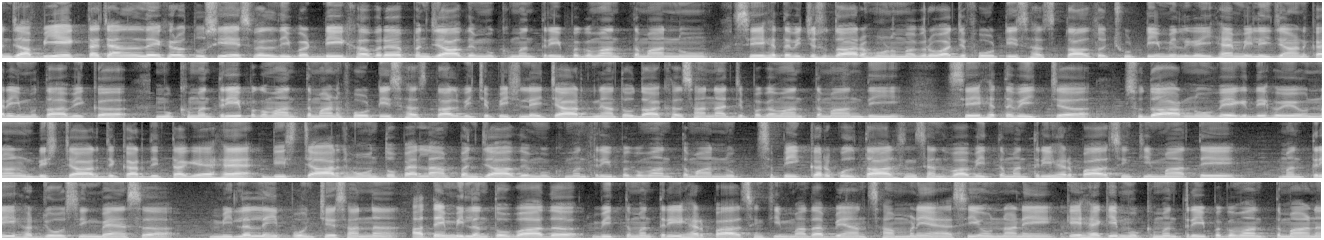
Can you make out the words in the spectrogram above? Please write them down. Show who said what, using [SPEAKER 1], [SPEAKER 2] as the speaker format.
[SPEAKER 1] ਪੰਜਾਬੀ ਏਕਤਾ channel ਦੇਖ ਰਹੇ ਹੋ ਤੁਸੀਂ ਇਸ ਵੇਲੇ ਦੀ ਵੱਡੀ ਖਬਰ, ਪੰਜਾਬ ਦੇ ਮੁੱਖ ਮੰਤਰੀ ਭਗਵੰਤ ਮਾਨ ਨੂੰ ਸਿਹਤ ਵਿੱਚ ਸੁਧਾਰ ਹੋਣ ਮਗਰੋਂ ਅੱਜ ਫੋਰਟਿਸ ਹਸਪਤਾਲ ਤੋਂ ਛੁੱਟੀ ਮਿਲ ਗਈ ਹੈ। ਮਿਲੀ ਜਾਣਕਾਰੀ ਮੁਤਾਬਿਕ ਮੁੱਖ ਮੰਤਰੀ ਭਗਵੰਤ ਮਾਨ ਫੋਰਟਿਸ ਹਸਪਤਾਲ ਵਿੱਚ ਪਿਛਲੇ 4 ਦਿਨਾਂ ਤੋਂ ਦਾਖਲ ਸਨ। ਅੱਜ ਭਗਵੰਤ ਮਾਨ ਦੀ ਸਿਹਤ ਵਿੱਚ ਸੁਧਾਰ ਨੂੰ ਵੇਖਦੇ ਹੋਏ ਉਹਨਾਂ ਨੂੰ ਡਿਸਚਾਰਜ ਕਰ ਦਿੱਤਾ ਗਿਆ ਹੈ। ਡਿਸਚਾਰਜ ਹੋਣ ਤੋਂ ਪਹਿਲਾਂ ਪੰਜਾਬ ਦੇ ਮੁੱਖ ਮੰਤਰੀ ਭਗਵੰਤ ਮਾਨ ਨੂੰ ਸਪੀਕਰ ਕੁਲਤਾਰ ਸਿੰਘ ਸੰਧਵਾ, ਵਿੱਤ ਮੰਤਰੀ ਹਰਪਾਲ ਸਿੰਘ ਚੀਮਾ ਅਤੇ ਮੰਤਰੀ ਹਰਜੋਤ ਸਿੰਘ ਬੈਂਸ ਮਿਲਣ ਲਈ ਪਹੁੰਚੇ ਸਨ ਅਤੇ ਮਿਲਣ ਤੋਂ ਬਾਅਦ ਵਿੱਤ ਮੰਤਰੀ ਹਰਪਾਲ ਸਿੰਘ ਚੀਮਾ ਦਾ ਬਿਆਨ ਸਾਹਮਣੇ ਆਇਆ ਸੀ। ਉਹਨਾਂ ਨੇ ਕਿਹਾ ਕਿ ਮੁੱਖ ਮੰਤਰੀ ਭਗਵੰਤ ਮਾਨ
